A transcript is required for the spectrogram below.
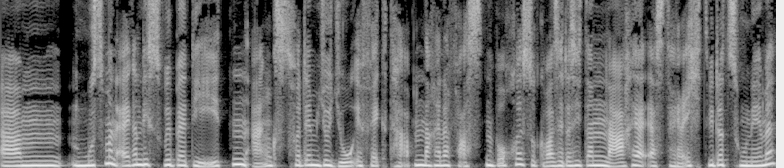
Ähm, muss man eigentlich so wie bei Diäten Angst vor dem Jojo-Effekt haben nach einer Fastenwoche, so quasi, dass ich dann nachher erst recht wieder zunehme?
